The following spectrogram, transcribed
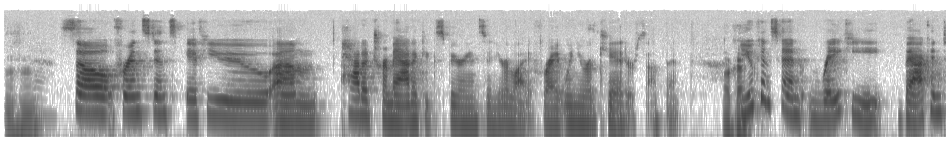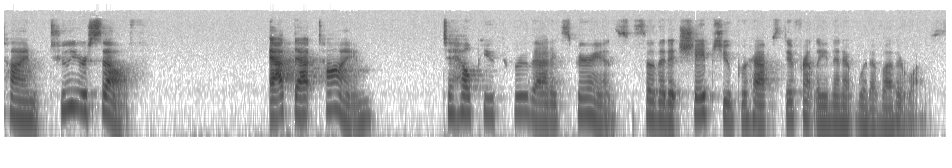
Mm-hmm. So, for instance, if you um, had a traumatic experience in your life, right, when you were a kid or something, Okay. you can send Reiki back in time to yourself at that time to help you through that experience so that it shapes you perhaps differently than it would have otherwise.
